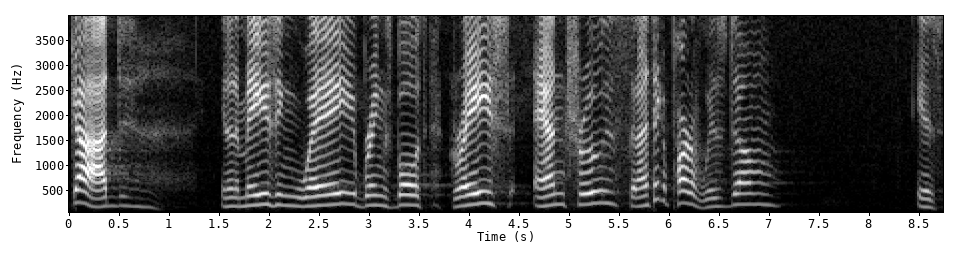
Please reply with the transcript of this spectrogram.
God, in an amazing way, brings both grace and truth. And I think a part of wisdom is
